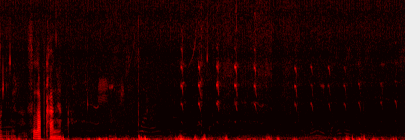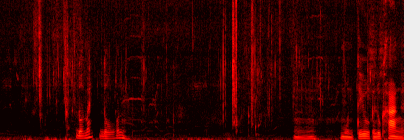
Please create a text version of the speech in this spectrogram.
อันนี้ต่ออีกสลับคันเนี่ยโดนไหมโดนหมุนติ้วเป็นลูกข้างไง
